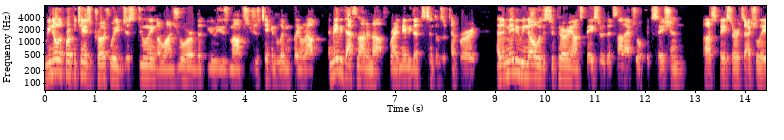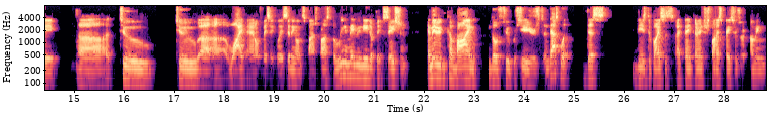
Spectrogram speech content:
we know the percutaneous approach where you're just doing a rongeur that you use MOPS, you're just taking the ligament plane out, and maybe that's not enough, right? Maybe that symptoms are temporary. And then maybe we know with the superion spacer that it's not actual fixation uh, spacer, it's actually uh, two two uh, Y panels basically sitting on the spinous process. But we maybe need a fixation, and maybe we can combine those two procedures, and that's what this these devices I think are interspinous spacers are coming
